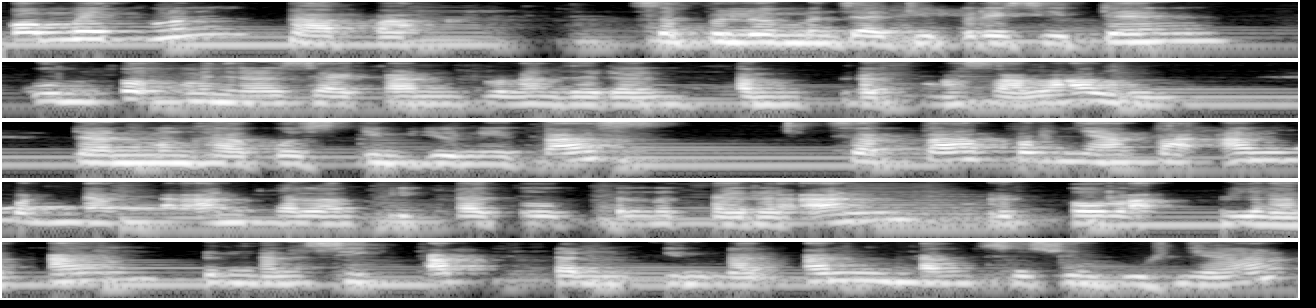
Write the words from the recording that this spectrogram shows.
Komitmen Bapak sebelum menjadi presiden untuk menyelesaikan pelanggaran HAM berat masa lalu dan menghapus impunitas serta pernyataan-pernyataan dalam pidato kenegaraan bertolak belakang dengan sikap dan tindakan yang sesungguhnya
